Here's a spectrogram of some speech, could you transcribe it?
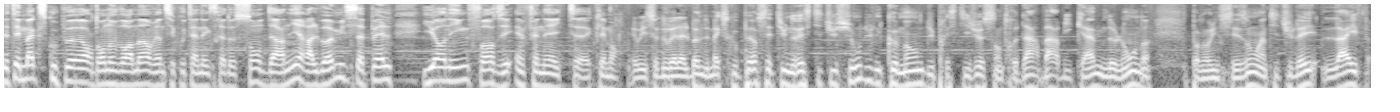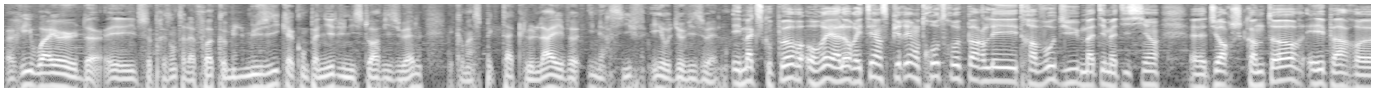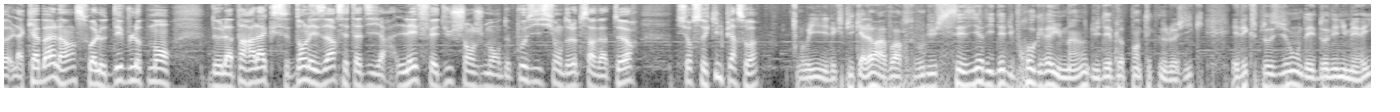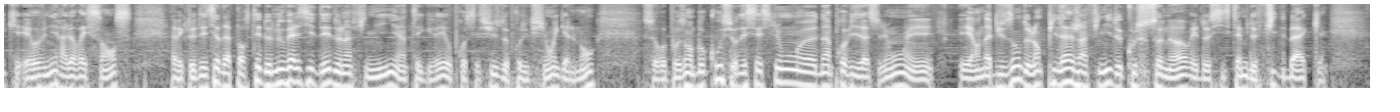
C'était Max Cooper dans Novorama. On vient de s'écouter un extrait de son dernier album. Il s'appelle Yearning for the Infinite. Clément. Et oui, ce nouvel album de Max Cooper, c'est une restitution d'une commande du prestigieux centre d'art Barbican de Londres pendant une saison intitulée Life Rewired. Et il se présente à la fois comme une musique accompagnée d'une histoire visuelle et comme un live immersif et audiovisuel. Et Max Cooper aurait alors été inspiré entre autres par les travaux du mathématicien euh, George Cantor et par euh, la Kabbale, hein, soit le développement de la parallaxe dans les arts, c'est-à-dire l'effet du changement de position de l'observateur sur ce qu'il perçoit. Oui, il explique alors avoir voulu saisir l'idée du progrès humain, du développement technologique et l'explosion des données numériques et revenir à leur essence, avec le désir d'apporter de nouvelles idées de l'infini intégrées au processus de production également, se reposant beaucoup sur des sessions euh, d'improvisation et, et en abusant de l'empilage infini de couches sonores et de systèmes de feedback.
